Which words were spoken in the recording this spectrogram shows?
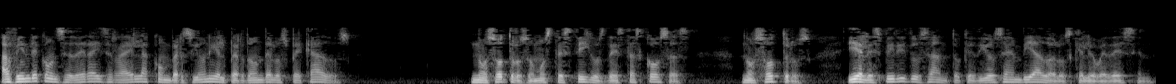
a fin de conceder a Israel la conversión y el perdón de los pecados. Nosotros somos testigos de estas cosas, nosotros y el Espíritu Santo que Dios ha enviado a los que le obedecen.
